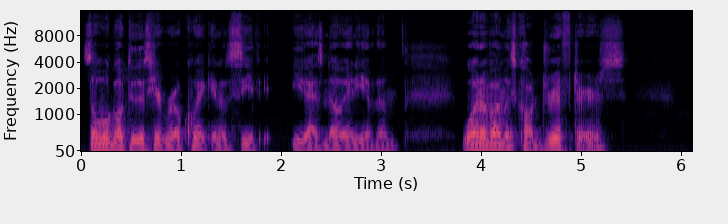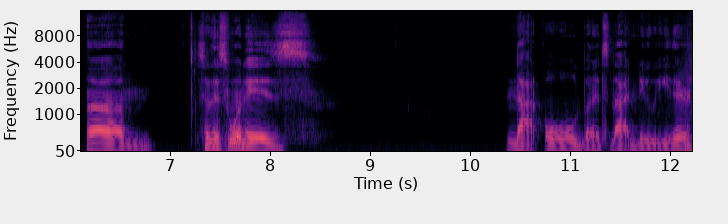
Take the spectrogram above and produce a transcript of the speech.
so we'll go through this here real quick and see if you guys know any of them. One of them is called Drifters. Um, so this one is not old, but it's not new either.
